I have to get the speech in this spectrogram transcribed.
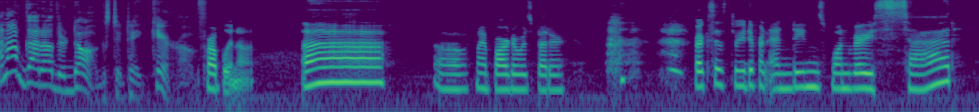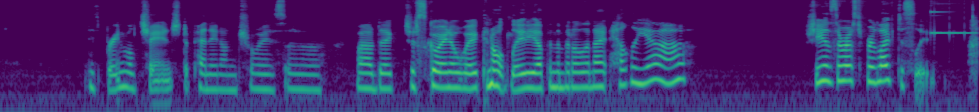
and I've got other dogs to take care of. Probably not. Uh oh, if my barter was better. Rex has three different endings, one very sad. His brain will change depending on choice. Uh, wow, Dick, just going to wake an old lady up in the middle of the night. Hell yeah. She has the rest of her life to sleep.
